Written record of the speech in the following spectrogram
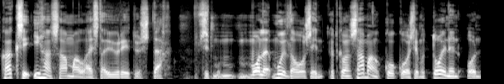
kaksi ihan samanlaista yritystä siis mole, muilta osin, jotka on samankokoisia, mutta toinen on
